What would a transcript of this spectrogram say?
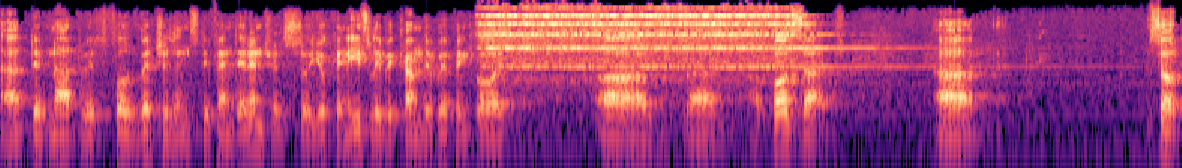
uh, did not, with full vigilance, defend their interests. So you can easily become the whipping boy of, uh, of both sides. Uh, so,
